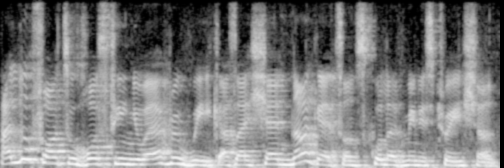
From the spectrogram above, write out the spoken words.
I look forward to hosting you every week as I share nuggets on school administration.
